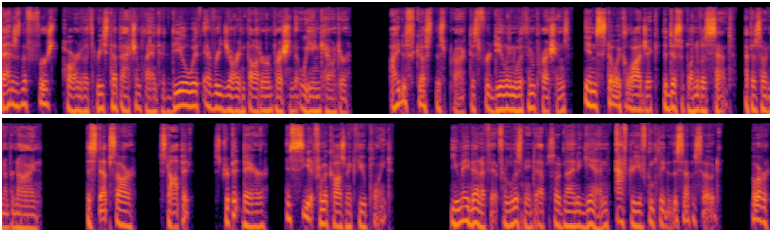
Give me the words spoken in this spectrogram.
That is the first part of a three step action plan to deal with every jarring thought or impression that we encounter. I discussed this practice for dealing with impressions in Stoic Logic, The Discipline of Assent, episode number nine. The steps are stop it, strip it bare, and see it from a cosmic viewpoint. You may benefit from listening to episode 9 again after you've completed this episode. However,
